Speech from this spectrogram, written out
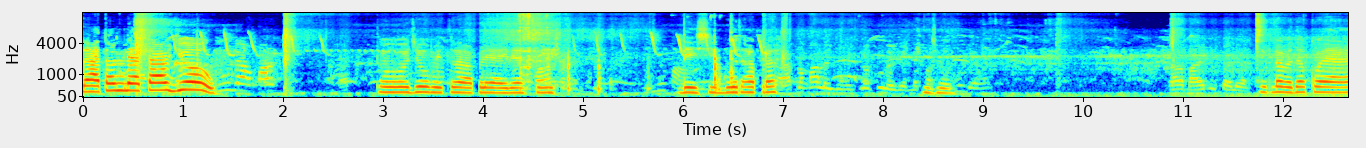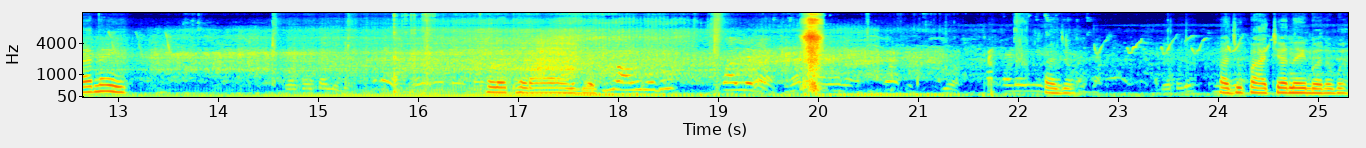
દાંતણ લેતા આવજો. તો જો મિત્રો આપણે આવી રહ્યા છીએ. દેશી બોર આપણા. જો. એટલા બધા કોઈ આવ્યા નહીં. થોડા થોડા આવી ગયા. હજુ. હજુ પાચ્યા નહીં બરોબર.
